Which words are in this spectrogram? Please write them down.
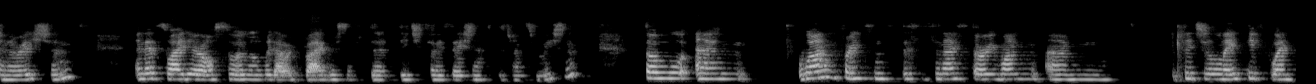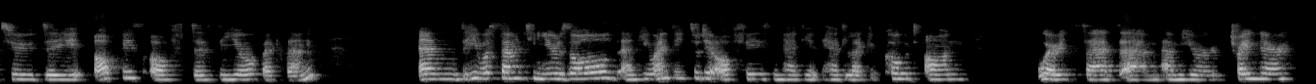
generations. And that's why they're also a little bit our drivers of the digitalization and the transformation. So, um, one, for instance, this is a nice story. One um, digital native went to the office of the CEO back then. And he was 17 years old, and he went into the office and had had like a coat on, where it said, um, I'm your trainer,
